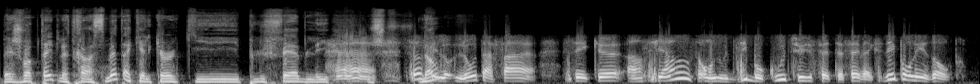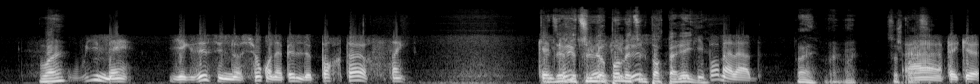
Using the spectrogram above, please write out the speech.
ben, je vais peut-être le transmettre à quelqu'un qui est plus faible. Et, Ah, je- ça, non? c'est l'au- l'autre affaire. C'est que en science, on nous dit beaucoup, tu te fais vacciner pour les autres. Ouais. Oui, mais il existe une notion qu'on appelle le porteur sain. C'est-à-dire Quelqu'un que tu l'as pas, mais tu le portes pareil. Qui n'est pas malade. Ouais, ouais, ouais. Ça, je pense. Ah, fait que,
